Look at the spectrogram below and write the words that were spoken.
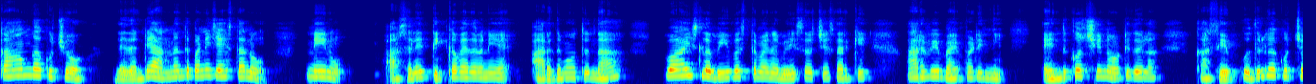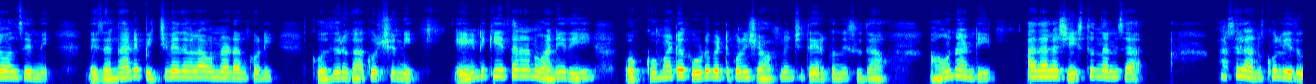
కామ్‌గా కూర్చో. లేదంటే అన్నంత పని చేస్తాను. నేను అసలే తిక్క వెదవని అర్థమవుతుందా? వాయిస్‌లో బీభస్తమైన బేస్ వచ్చేసరికి అరవి భయపడింది. ఎందుకొచ్చి నోటిదుల కాసేపు కుదురుగా కూర్చోవలసింది నిజంగానే పిచ్చి వెదవలా ఉన్నాడనుకోని కుదురుగా కూర్చుంది. ఏంటి కీర్తనను అనేది ఒక్కో మాట కూడబెట్టుకుని షాక్ నుంచి తేరుకుంది సుధా. అవునాంటీ. అలా చేస్తుందని అసలు అనుకోలేదు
